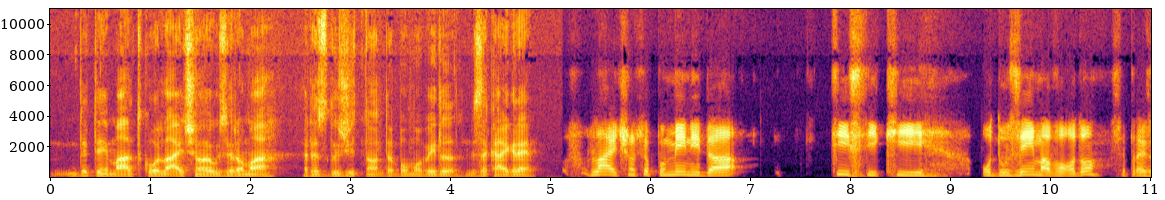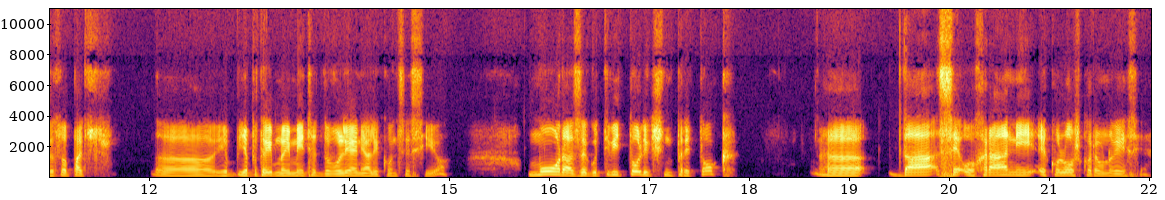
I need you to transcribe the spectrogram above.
Da te je malo tako lajčno, oziroma razložitno, da bomo vedeli, zakaj gre. Lajčno to pomeni, da tisti, ki oduzema vodo, se pravi, zato pač uh, je, je potrebno imeti dovoljenje ali koncesijo, mora zagotoviti tolikšen pretok. Uh, da se ohrani ekološko ravnovesje.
